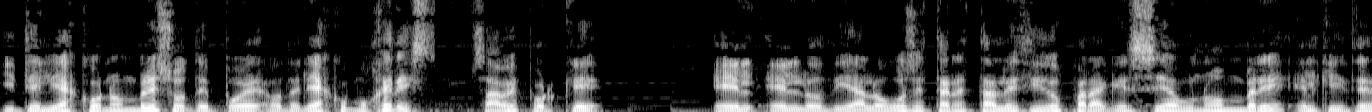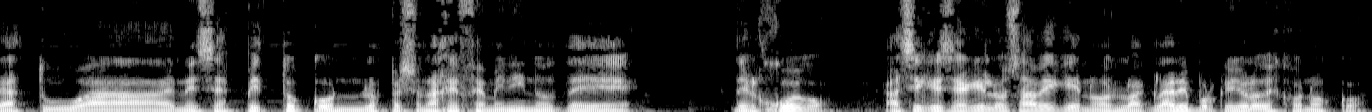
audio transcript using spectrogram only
y te lías con hombres o te, o te lías con mujeres, ¿sabes? Porque el, los diálogos están establecidos para que sea un hombre el que interactúa en ese aspecto con los personajes femeninos de, del juego. Así que si alguien lo sabe, que nos lo aclare porque yo lo desconozco.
